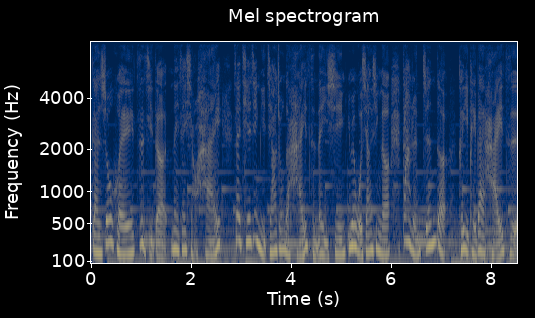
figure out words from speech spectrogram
感受回自己的内在小孩，再贴近你家中的孩子内心。因为我相信呢，大人真的可以陪伴孩子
